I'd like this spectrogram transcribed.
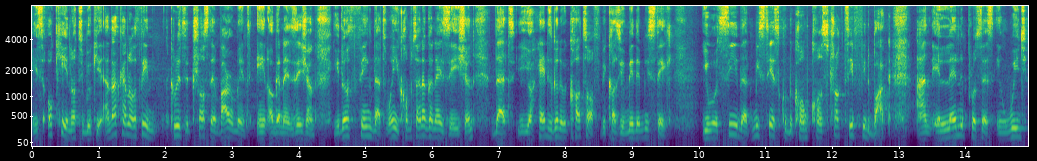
it's okay not to be okay. And that kind of thing creates a trust environment in organization. You don't think that when you come to an organization that your head is going to be cut off because you made a mistake you will see that mistakes could become constructive feedback and a learning process in which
